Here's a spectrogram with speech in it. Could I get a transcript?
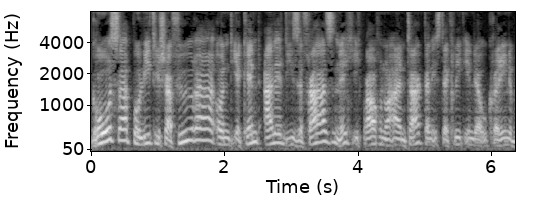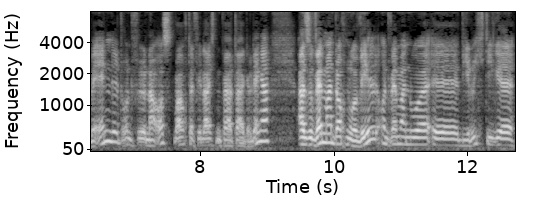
großer politischer Führer und ihr kennt alle diese Phrasen, nicht? Ich brauche nur einen Tag, dann ist der Krieg in der Ukraine beendet und für Nahost braucht er vielleicht ein paar Tage länger. Also wenn man doch nur will und wenn man nur äh, die richtige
